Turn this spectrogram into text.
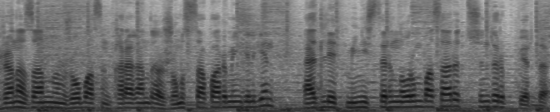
Жаңа заңның жобасын Қарағандыға жұмыс сапарымен келген әділет министрінің орынбасары түсіндіріп берді.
